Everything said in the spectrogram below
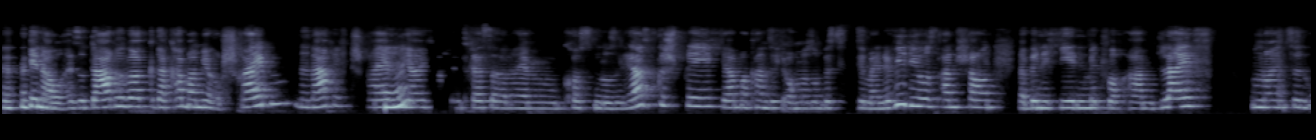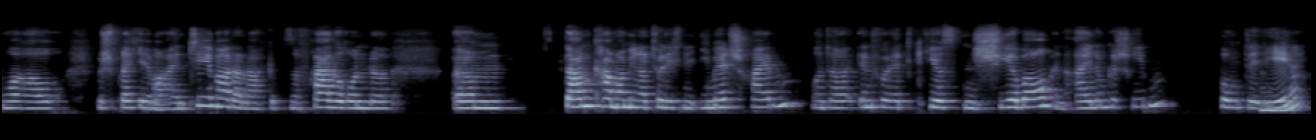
Genau, also darüber, da kann man mir auch schreiben, eine Nachricht schreiben. Mhm. Ja, ich habe Interesse an einem kostenlosen Erstgespräch. Ja, man kann sich auch mal so ein bisschen meine Videos anschauen. Da bin ich jeden Mittwochabend live um 19 Uhr auch, bespreche immer ein Thema. Danach gibt es eine Fragerunde. Ähm, dann kann man mir natürlich eine E-Mail schreiben unter info@kirstenschierbaum in einem geschrieben.de Mhm.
